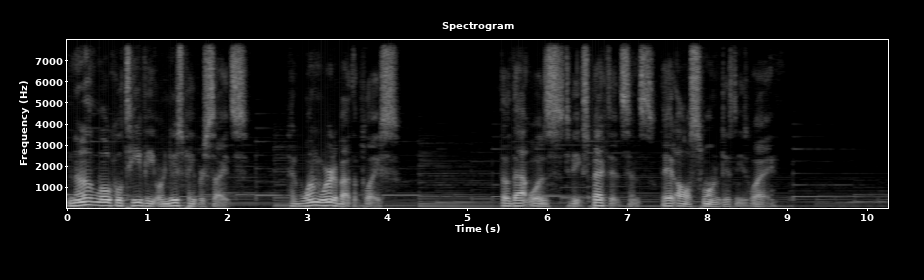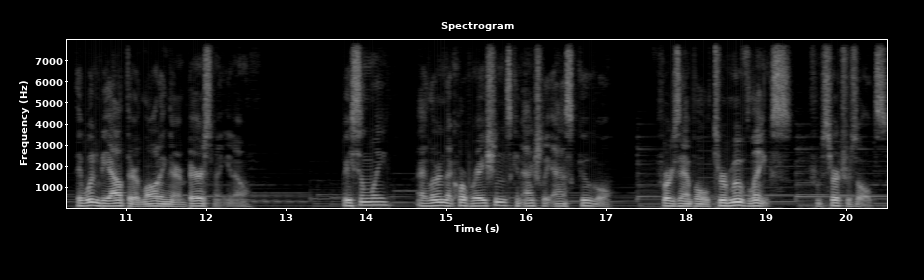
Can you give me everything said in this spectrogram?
None of the local TV or newspaper sites had one word about the place, though that was to be expected since they had all swung Disney's way. They wouldn't be out there lauding their embarrassment, you know. Recently, I learned that corporations can actually ask Google, for example, to remove links from search results,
